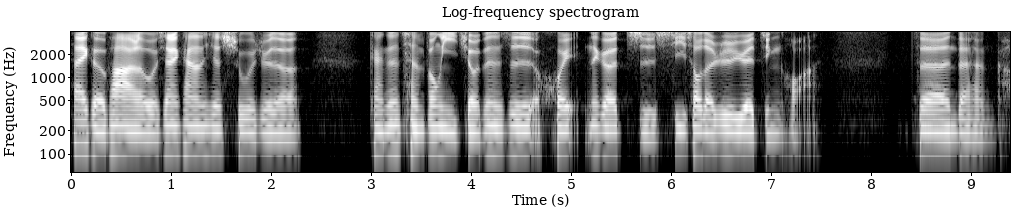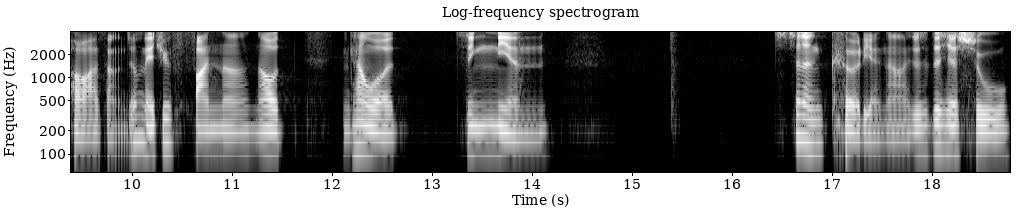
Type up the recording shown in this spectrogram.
太可怕了！我现在看到那些书，我觉得感觉尘封已久，真的是灰那个纸吸收的日月精华，真的很夸张，就没去翻呢、然后你看我。今年真的很可怜啊！就是这些书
